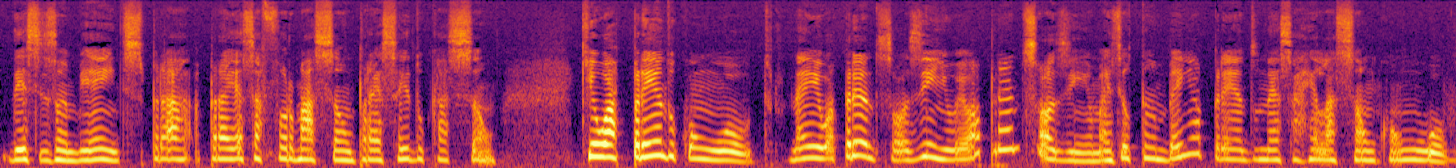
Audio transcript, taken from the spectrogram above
desses ambientes para essa formação, para essa educação que eu aprendo com o outro, né? Eu aprendo sozinho, eu aprendo sozinho, mas eu também aprendo nessa relação com o outro.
